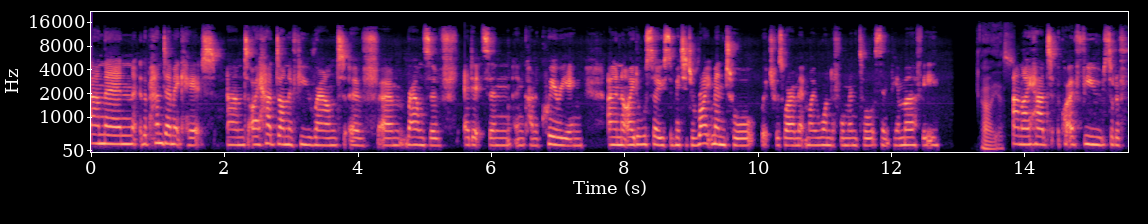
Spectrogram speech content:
And then the pandemic hit and i had done a few rounds of um, rounds of edits and, and kind of querying. And i'd also submitted to WriteMentor which was where i met my wonderful mentor cynthia murphy. Ah yes. And i had quite a few sort of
